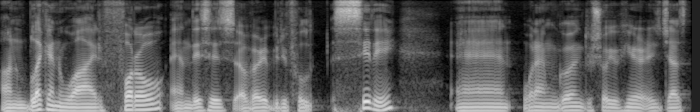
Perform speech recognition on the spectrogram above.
on black and white photo and this is a very beautiful city. And what I'm going to show you here is just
